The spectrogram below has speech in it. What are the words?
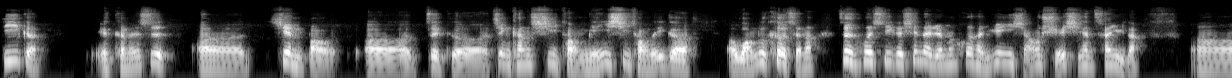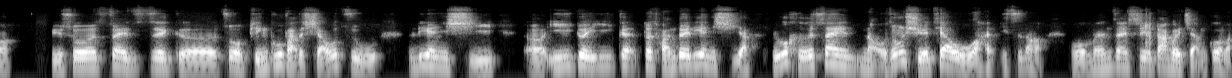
第一个也可能是呃健保呃这个健康系统免疫系统的一个。呃，网络课程呢，这会是一个现在人们会很愿意想要学习和参与的。呃，比如说在这个做评估法的小组练习，呃，一对一跟的团队练习啊，如何在脑中学跳舞啊？你知道，我们在世界大会讲过嘛，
